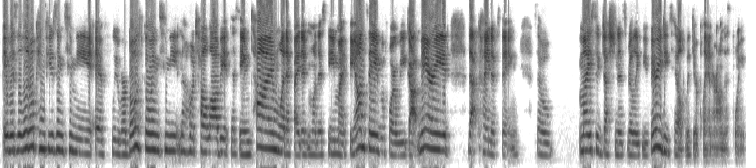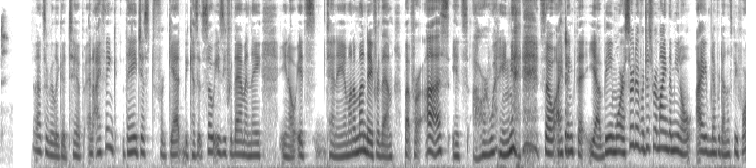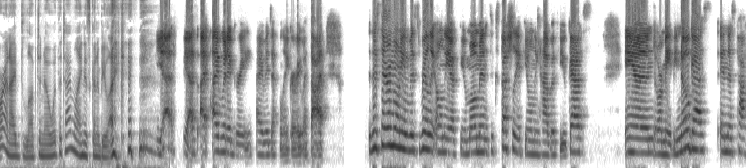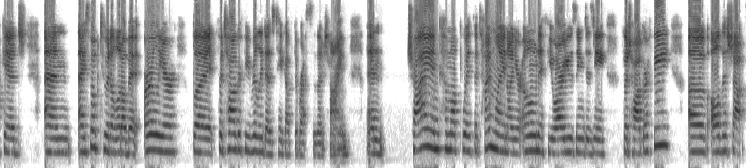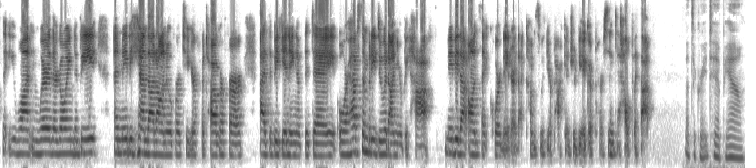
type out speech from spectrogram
it was a little confusing to me if we were both going to meet in the hotel lobby at the same time. What if I didn't want to see my fiance before we got married? That kind of thing. So, my suggestion is really be very detailed with your planner on this point. That's a really good tip. And I think they just forget because it's so easy for them and they, you know, it's 10 a.m. on a Monday for them. But for us, it's our wedding. so I think that, yeah, being more assertive or just remind them, you know, I've never done this before and I'd love to know what the timeline is going to be like. yes, yes, I, I would agree. I would definitely agree with that. The ceremony was really only a few moments, especially if you only have a few guests and, or maybe no guests in this package. And I spoke to it a little bit earlier, but photography really does take up the rest of the time. And try and come up with a timeline on your own if you are using Disney photography of all the shots that you want and where they're going to be, and maybe hand that on over to your photographer at the beginning of the day or have somebody do it on your behalf. Maybe that on site coordinator that comes with your package would be a good person to help with that. That's a great tip, yeah.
